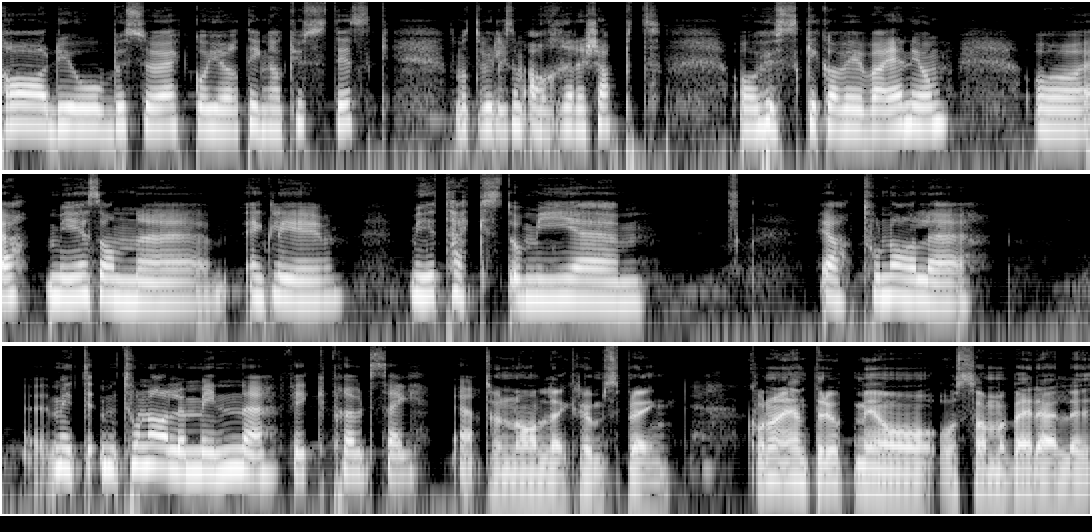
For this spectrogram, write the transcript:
radiobesøk og gjøre ting akustisk, så måtte vi liksom arre det kjapt og huske hva vi var enige om. Og ja, mye sånn eh, Egentlig mye tekst og mye ja, tonale Mitt tonale minne fikk prøvd seg. Ja. Tonale krumspring. Hvordan endte du opp med å, å samarbeide eller,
